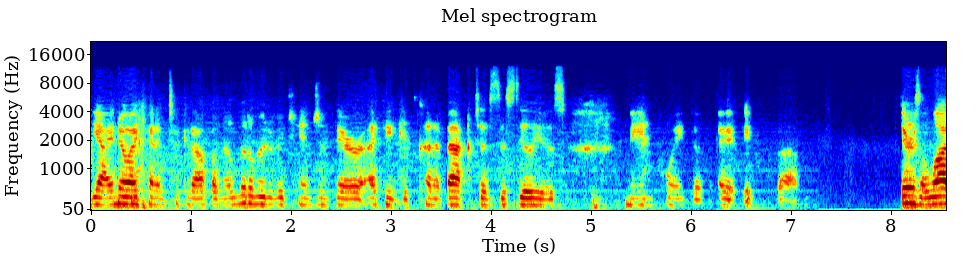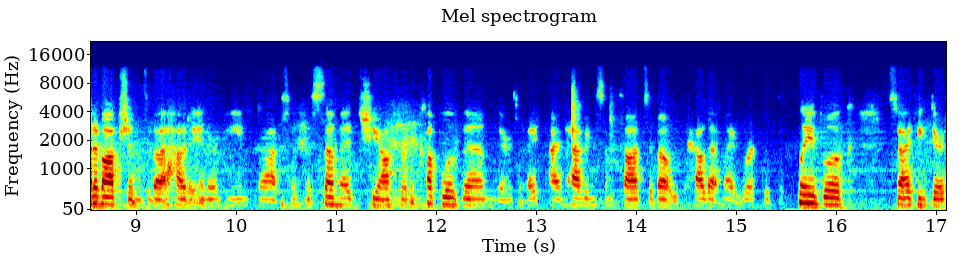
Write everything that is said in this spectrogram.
Yeah, I know I kind of took it off on a little bit of a tangent there. I think it's kind of back to Cecilia's main point of uh, if um, there's a lot of options about how to intervene. Perhaps at the summit, she offered a couple of them. There's I, I'm having some thoughts about how that might work with the playbook. So I think there's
